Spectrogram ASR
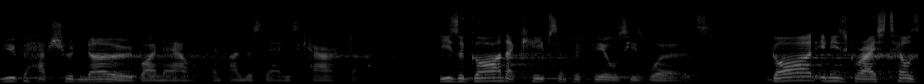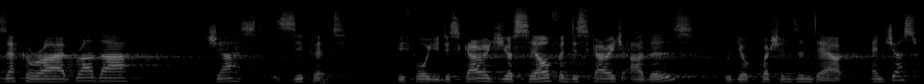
you perhaps should know by now and understand his character. He's a God that keeps and fulfills his words. God, in his grace, tells Zechariah, brother, just zip it before you discourage yourself and discourage others with your questions and doubt. And just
